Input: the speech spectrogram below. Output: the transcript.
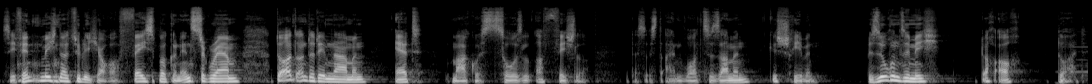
Sie finden mich natürlich auch auf Facebook und Instagram, dort unter dem Namen at Markus Zosel Official. Das ist ein Wort zusammen geschrieben. Besuchen Sie mich doch auch dort.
